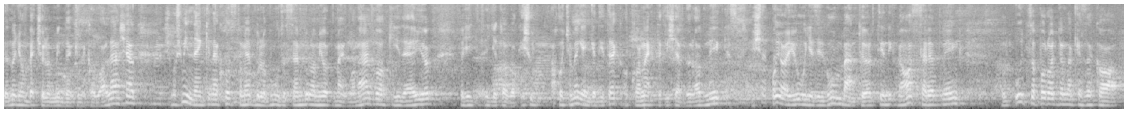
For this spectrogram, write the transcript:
de nagyon becsülöm mindenkinek a vallását, és most mindenkinek hoztam ebből a búza szemből, ami ott meg van áldva, aki ide eljön, hogy egy, egyet adok. És úgy, hogyha megengeditek, akkor nektek is ebből adnék, és olyan jó, hogy ez egy gombán történik, mert azt szeretnénk, hogy úgy szaporodjanak ezek a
